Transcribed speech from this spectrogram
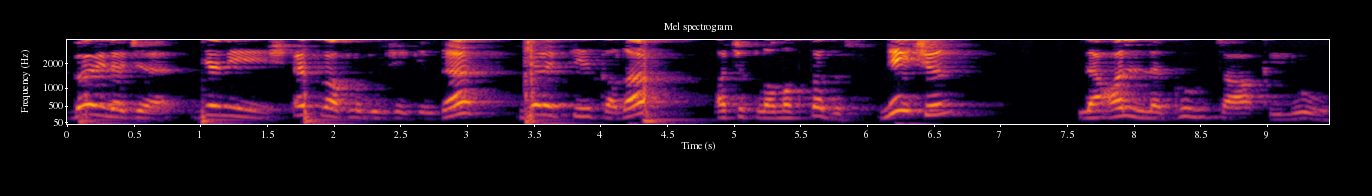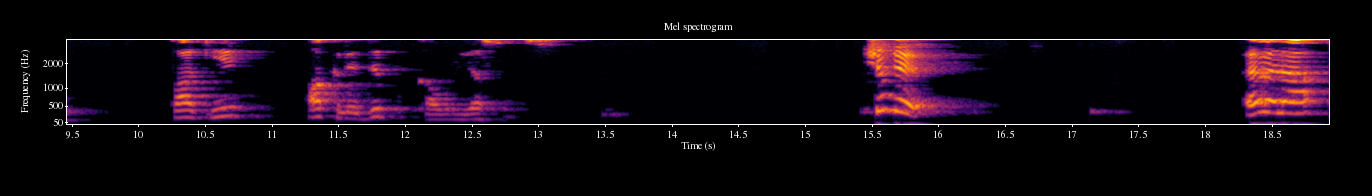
böylece geniş, etraflı bir şekilde gerektiği kadar açıklamaktadır. Niçin? لَعَلَّكُمْ تَعْقِلُونَ Ta ki akledip kavrayasınız. Şimdi evvela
